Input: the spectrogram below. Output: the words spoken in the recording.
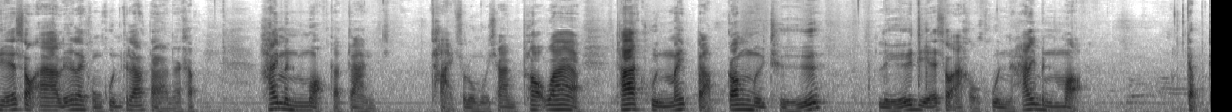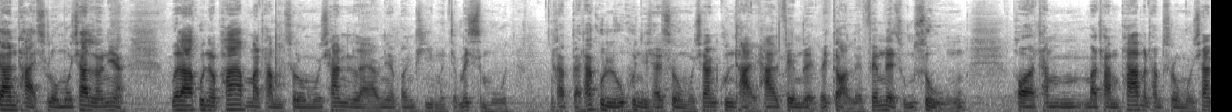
DSLR หรืออะไรของคุณก็แล้วแต่นะครับ ให้มันเหมาะกับการถ่ายสโลโมชันเพราะว่าถ้าคุณไม่ปรับกล้องมือถือ หรือ DSLR ของคุณให้มันเหมาะกับการถ่ายสโลโมชันแล้วเนี่ย เวลาคุณภาพมาทำสโลโมชันแล้วเนี่ย บางทีมันจะไม่สมูทนะครับแต่ถ้าคุณรู้คุณจะใช้สโลโมชันคุณถ่าย High Frame Rate ไว้ก่อนเลยเฟรมเรทสูงสูงๆพอทำมาทำภาพมาทำสโลโมชัน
